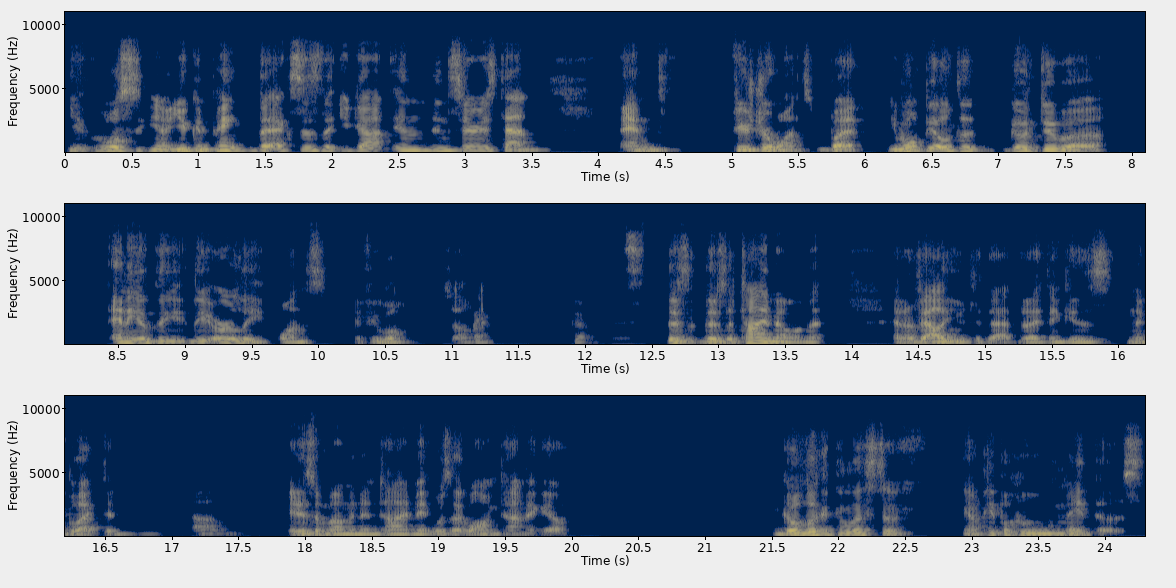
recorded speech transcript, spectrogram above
You, we'll see. You know, you can paint the X's that you got in in Series Ten, and future ones, but you won't be able to go do a any of the the early ones, if you will. So, Right. Yeah. there's there's a time element and a value to that that I think is neglected. Um, it is a moment in time. It was a long time ago. Go look at the list of you know people who made those,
